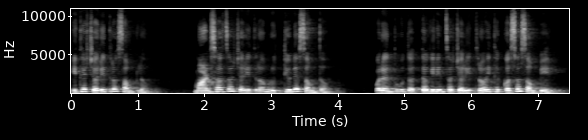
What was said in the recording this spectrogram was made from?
इथे चरित्र संपलं. माणसाचं चरित्र मृत्यूने संपतं. परंतु दत्तगिरींचं चरित्र इथे कसं संपेल?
